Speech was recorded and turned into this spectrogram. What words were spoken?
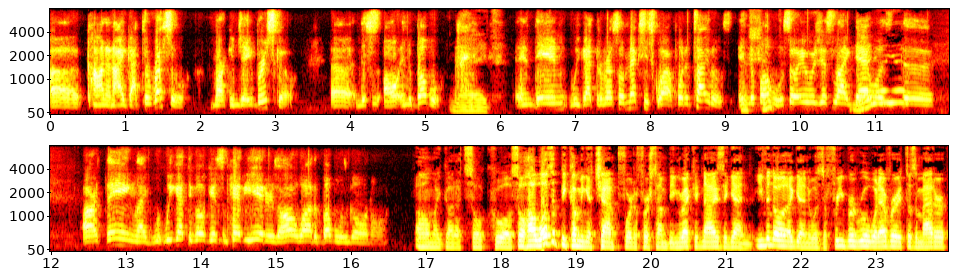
uh, Kaun and I got to wrestle Mark and Jay Briscoe. Uh, this is all in the bubble. Right. And then we got to wrestle Mexi Squad for the titles in Oh, the shit. bubble. So it was just like that yeah, was yeah. the our thing. Like we got to go against some heavy hitters all while the bubble was going on. Oh my god, that's so cool. So how was it becoming a champ for the first time, being recognized again? Even though again it was a Freebird rule, whatever, it doesn't matter.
